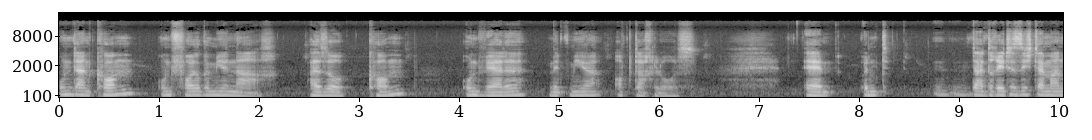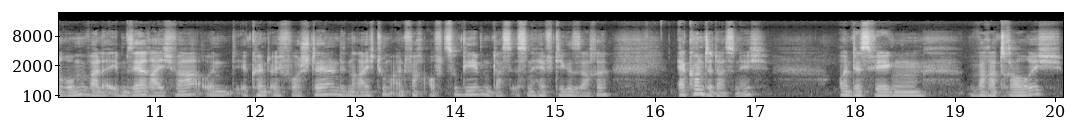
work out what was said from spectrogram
und dann komm und folge mir nach. Also komm und werde mit mir obdachlos. Ähm, und da drehte sich der Mann rum, weil er eben sehr reich war. Und ihr könnt euch vorstellen, den Reichtum einfach aufzugeben, das ist eine heftige Sache. Er konnte das nicht. Und deswegen war er traurig,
